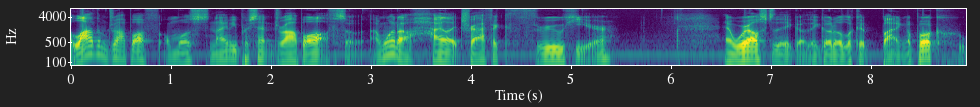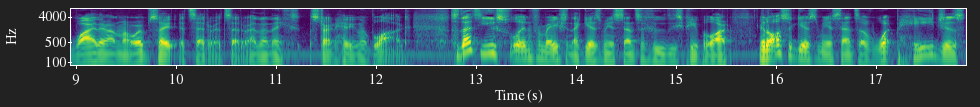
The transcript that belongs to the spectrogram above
A lot of them drop off, almost 90% drop off. So I want to highlight traffic through here. And where else do they go? They go to look at buying a book, why they're on my website, et cetera, et cetera. And then they start hitting the blog. So that's useful information that gives me a sense of who these people are. It also gives me a sense of what pages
